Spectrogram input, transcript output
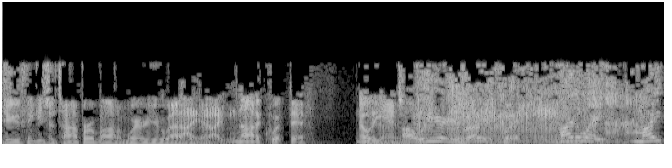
Do you think he's a top or a bottom? Where are you at? I, I'm not equipped to know the answer. Oh, we hear you very quick. By the way, Mike,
